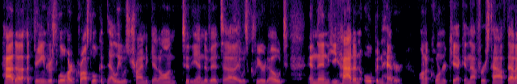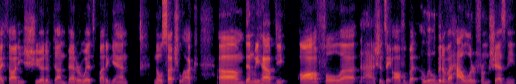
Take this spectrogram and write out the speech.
Had a, a, dangerous low hard cross. Locatelli was trying to get on to the end of it. Uh, it was cleared out, and then he had an open header on a corner kick in that first half that I thought he should have done better with. But again, no such luck. Um, then we have the awful, uh, I shouldn't say awful, but a little bit of a howler from Szczesny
